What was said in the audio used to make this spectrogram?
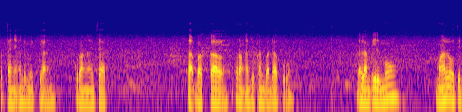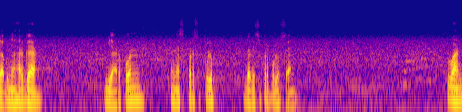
pertanyaan demikian kurang ajar. Tak bakal orang ajukan padaku. Dalam ilmu, malu tidak punya harga biarpun hanya sepersepuluh dari seperpuluh sen. Tuhan,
